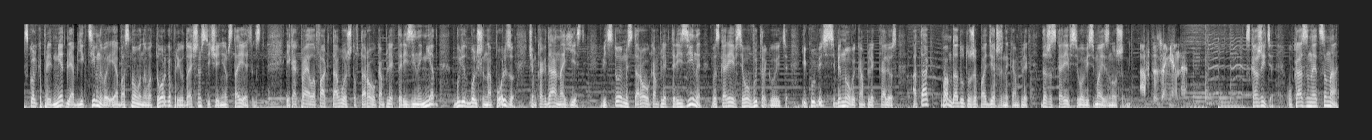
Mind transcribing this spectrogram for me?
сколько предмет для объективного и обоснованного торга при удачном стечении обстоятельств. И, как правило, факт того, что второго комплекта резины нет, будет больше на пользу, чем когда она есть. Ведь стоимость второго комплекта резины вы, скорее всего, выторгуете и купите себе новый комплект колес, а так вам дадут уже поддержанный комплект, даже скорее всего весьма изношенный. Автозамена. Скажите, указанная цена,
